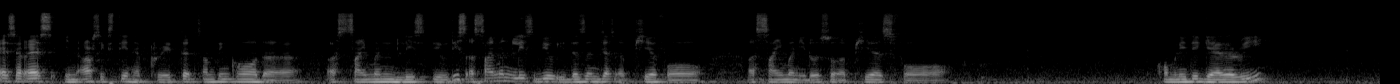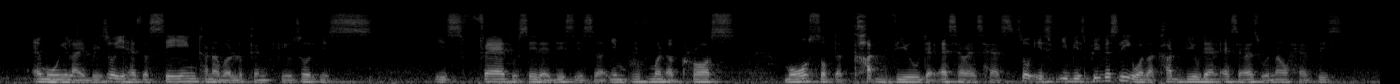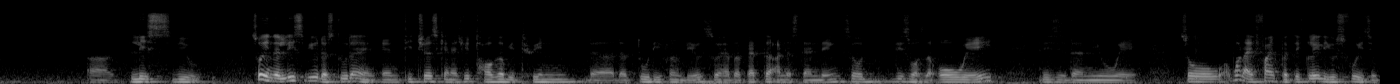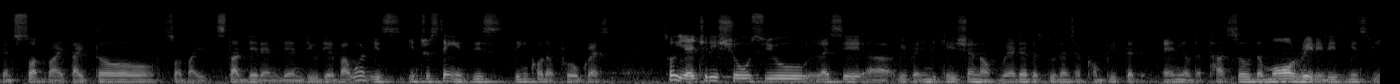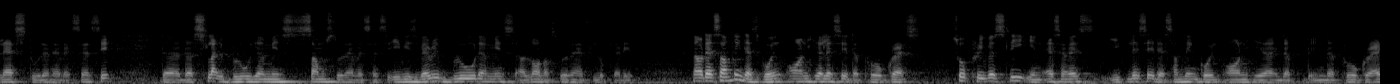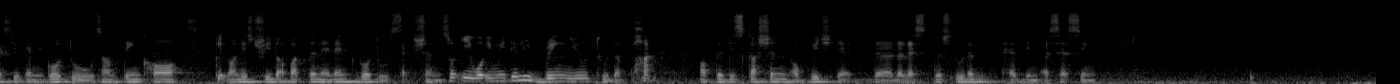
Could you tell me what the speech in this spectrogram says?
SLS in R16 have created something called the assignment list view. This assignment list view, it doesn't just appear for assignment, it also appears for community gallery, MOE library. So it has the same kind of a look and feel. So it's, it's fair to say that this is an improvement across most of the cut view that SLS has. So if, if it's previously it was a cut view, then SLS will now have this uh, list view. So in the list view, the student and, and teachers can actually toggle between the, the two different views to have a better understanding. So this was the old way, this is the new way. So what I find particularly useful is you can sort by title, sort by start date and then due date. But what is interesting is this thing called a progress. So it actually shows you, let's say, uh, with an indication of whether the students have completed any of the tasks. So the more red it is, means less students have accessed it. The, the slight blue here means some students have accessed it. If it's very blue, that means a lot of students have looked at it. Now there's something that's going on here, let's say the progress. So previously in SLS, if let's say there's something going on here in the in the progress, you can go to something called click on this three dot button and then go to section. So it will immediately bring you to the part of the discussion of which that the the, less, the student have been assessing.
